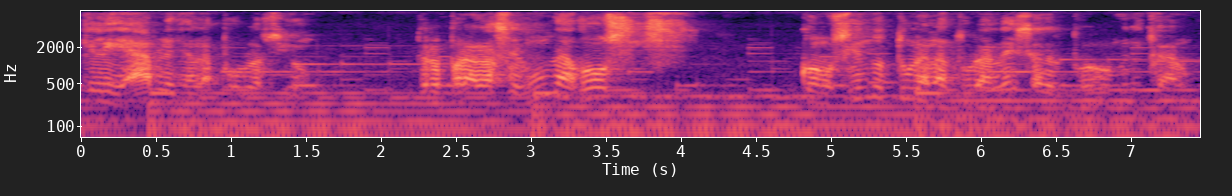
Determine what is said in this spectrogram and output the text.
que le hablen a la población. Pero para la segunda dosis conociendo tú la naturaleza del pueblo dominicano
